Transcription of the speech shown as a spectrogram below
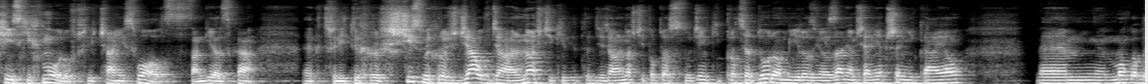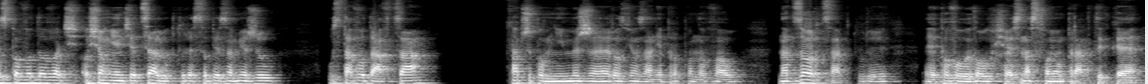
chińskich murów, czyli Chinese Walls z angielska, e, czyli tych ścisłych rozdziałów działalności, kiedy te działalności po prostu dzięki procedurom i rozwiązaniom się nie przenikają, mogłoby spowodować osiągnięcie celu, które sobie zamierzył ustawodawca, a przypomnijmy, że rozwiązanie proponował nadzorca, który e, powoływał się na swoją praktykę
